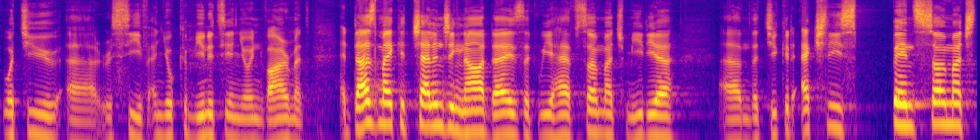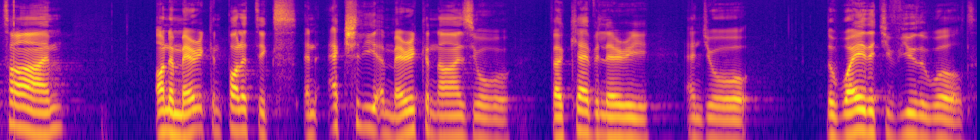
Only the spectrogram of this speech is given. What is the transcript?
what you uh, receive and your community and your environment. It does make it challenging nowadays that we have so much media um, that you could actually spend so much time on American politics and actually Americanize your vocabulary and your, the way that you view the world,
